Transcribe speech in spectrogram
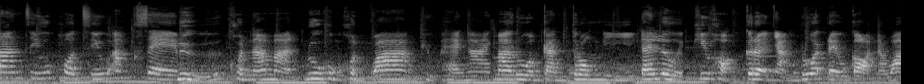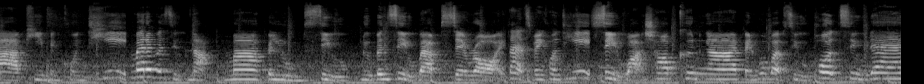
ตันสิวผดสิวอักเสบหรือคนหน้ามันรูขุมขนกว้าง ผิวแพ้ง่าย มารวมกันตรงนี้ได้เลยพิมขอเกริ่นอย่างรวดเร็วก่อนนะว่าพิมเป็นคนที่ไม่ได้เป็นสิวหนักมากเป็นหลุมสิว หรือเป็นสิวแบบสเตียรอยแต่จะเป็นคนที่สิวอะชอบขึ้นง่าย เป็นพวกแบบสิวผดสิวแดง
